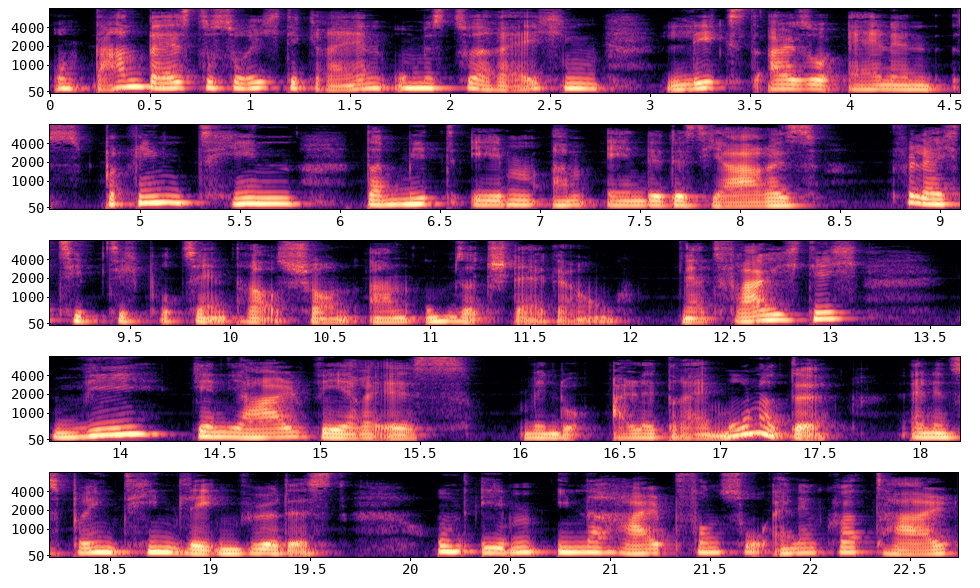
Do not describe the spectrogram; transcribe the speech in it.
Und dann beißt du so richtig rein, um es zu erreichen, legst also einen Sprint hin, damit eben am Ende des Jahres vielleicht 70 Prozent rausschauen an Umsatzsteigerung. Jetzt frage ich dich, wie genial wäre es, wenn du alle drei Monate einen Sprint hinlegen würdest und eben innerhalb von so einem Quartal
